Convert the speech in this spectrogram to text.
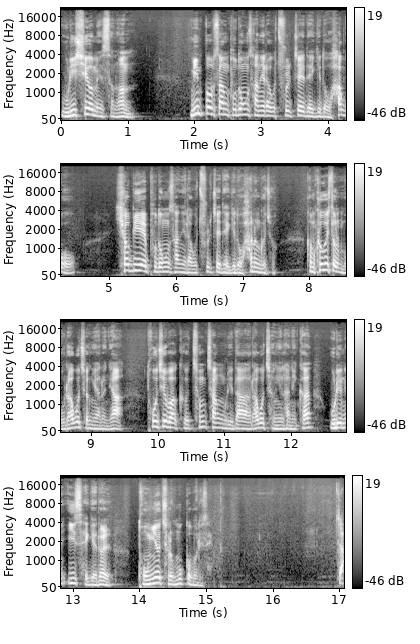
우리 시험에서는 민법상 부동산이라고 출제되기도 하고 협의의 부동산이라고 출제되기도 하는 거죠. 그럼 그것을 뭐라고 정의하느냐? 토지와 그 청착물이다라고 정의를 하니까 우리는 이 세 개를 동의어처럼 묶어버리세요. 자,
